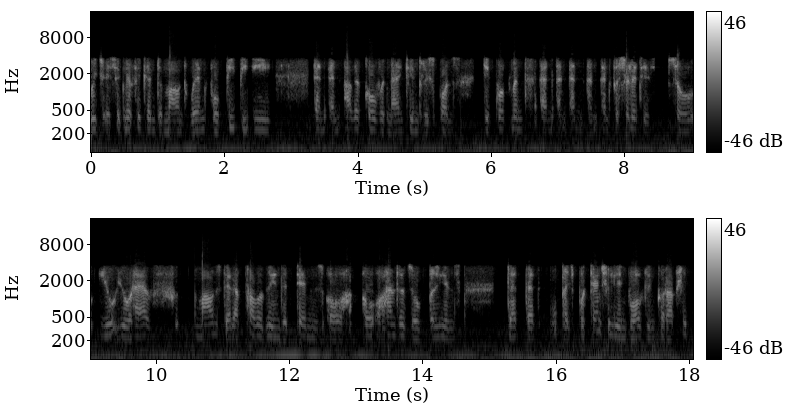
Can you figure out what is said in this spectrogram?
which a significant amount went for PPE and, and other COVID-19 response equipment and, and, and, and facilities. So you you have amounts that are probably in the tens or, or, or hundreds of billions involved in corruption.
